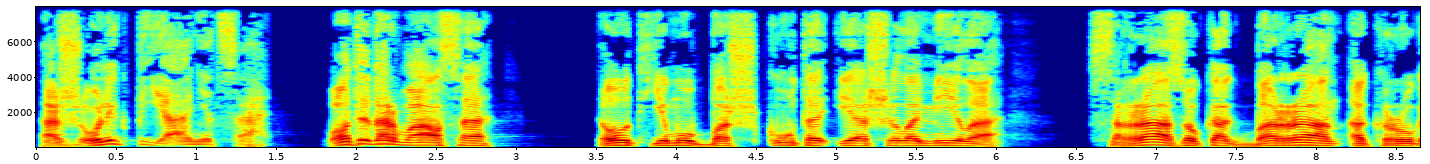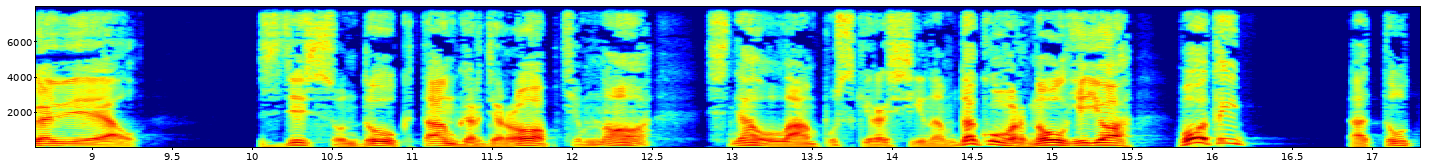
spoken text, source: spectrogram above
а жулик пьяница. Вот и дорвался. Тут ему башку-то и ошеломило. Сразу как баран округовел. Здесь сундук, там гардероб, темно. Снял лампу с керосином, да кувырнул ее. Вот и... А тут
